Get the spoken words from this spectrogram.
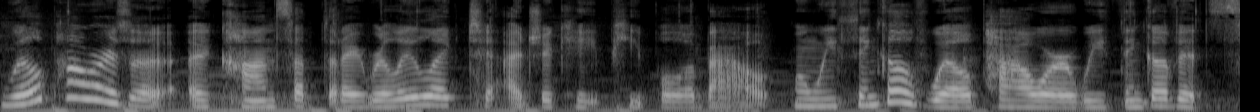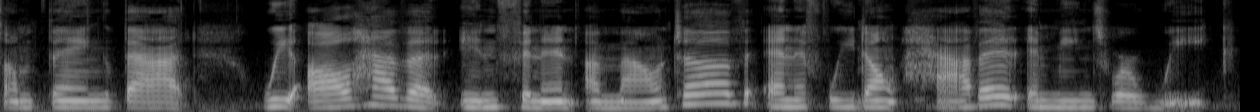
Willpower is a, a, concept that I really like to educate people about. When we think of willpower, we think of it something that we all have an infinite amount of, and if we don't have it, it means we're weak.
